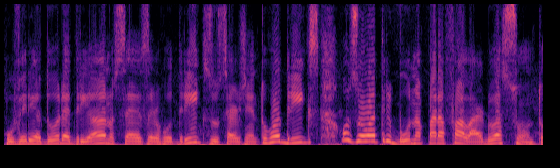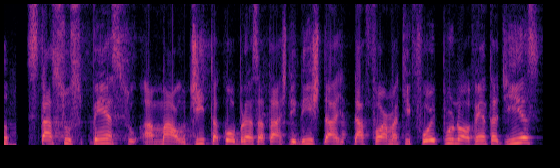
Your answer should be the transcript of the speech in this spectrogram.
O vereador Adriano César Rodrigues, o sargento Rodrigues, usou a tribuna para falar do assunto. Está suspenso a maldita cobrança da taxa de lixo da, da forma que foi por 90 dias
